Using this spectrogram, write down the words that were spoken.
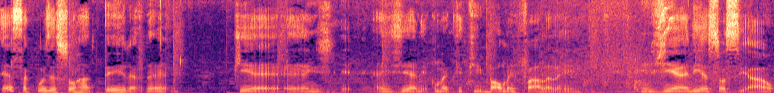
essa coisa sorrateira, né? Que é, é a engenharia, como é que, que Bauman fala, né? Engenharia social,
